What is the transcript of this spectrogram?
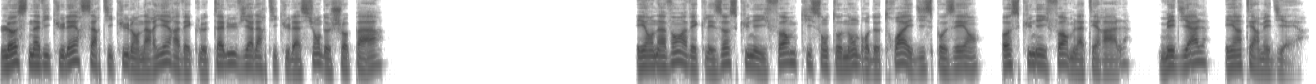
L'os naviculaire s'articule en arrière avec le talus via l'articulation de Chopard, et en avant avec les os cunéiformes qui sont au nombre de trois et disposés en os cunéiforme latéral, médial et intermédiaire.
